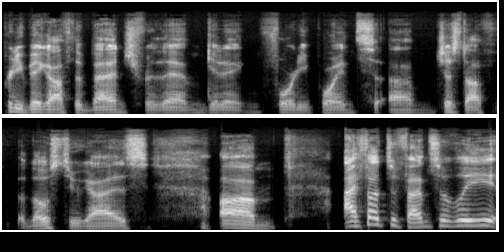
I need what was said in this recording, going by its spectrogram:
pretty big off the bench for them getting 40 points um just off those two guys. Um I thought defensively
